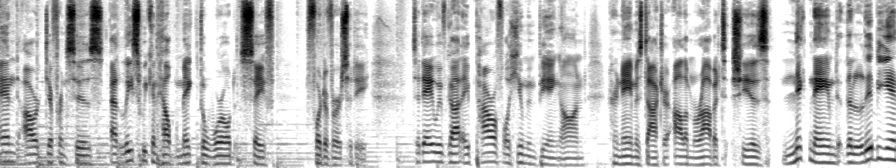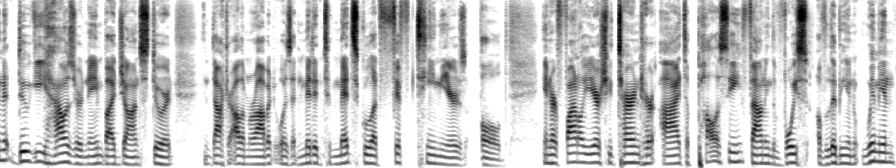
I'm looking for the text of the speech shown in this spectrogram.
end our differences, at least we can help make the world safe for diversity. Today, we've got a powerful human being on. Her name is Dr. Alaa Murabit. She is nicknamed the Libyan Doogie Howser, named by Jon Stewart. And Dr. Alaa Murabit was admitted to med school at 15 years old. In her final year, she turned her eye to policy, founding the Voice of Libyan Women,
